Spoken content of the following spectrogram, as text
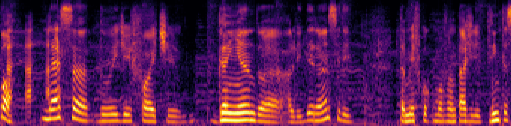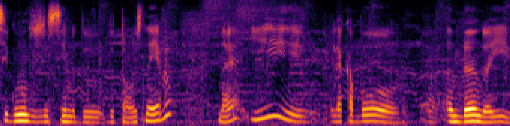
Bom, nessa do AJ Foyt ganhando a, a liderança, ele também ficou com uma vantagem de 30 segundos em cima do, do Tom Snavel, né? E ele acabou ah, andando aí,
